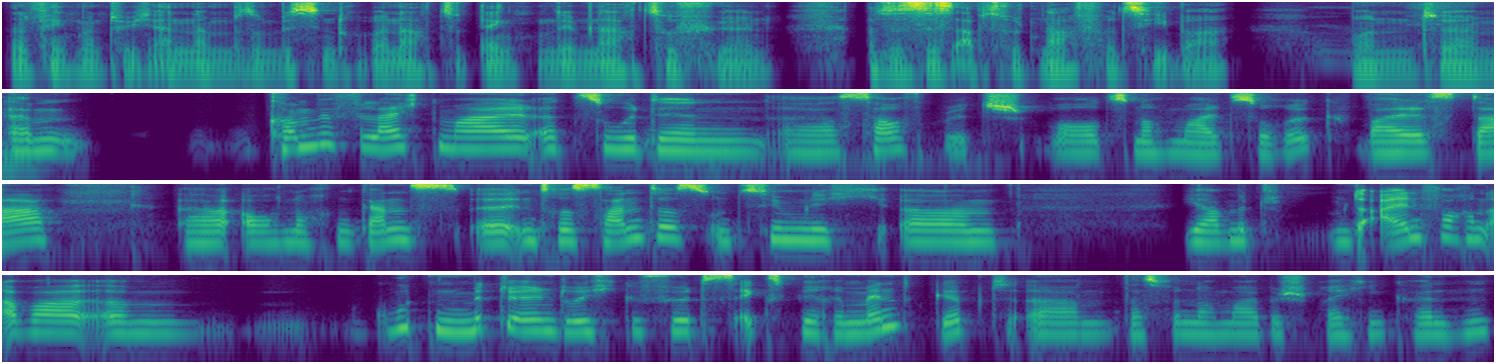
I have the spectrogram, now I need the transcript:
dann fängt man natürlich an, dann so ein bisschen drüber nachzudenken, dem nachzufühlen. Also es ist absolut nachvollziehbar. Und ähm, ähm, kommen wir vielleicht mal äh, zu den äh, Southbridge Walls nochmal zurück, weil es da äh, auch noch ein ganz äh, interessantes und ziemlich ähm, ja mit, mit einfachen, aber ähm, guten Mitteln durchgeführtes Experiment gibt, ähm, das wir nochmal besprechen könnten.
